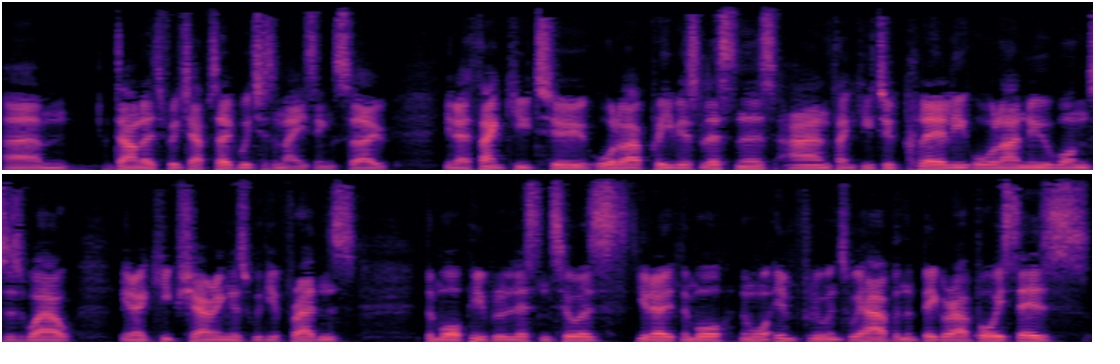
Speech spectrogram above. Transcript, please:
um, downloads for each episode, which is amazing. So, you know, thank you to all of our previous listeners, and thank you to clearly all our new ones as well. You know, keep sharing us with your friends. The more people who listen to us, you know, the more the more influence we have, and the bigger our voice is.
